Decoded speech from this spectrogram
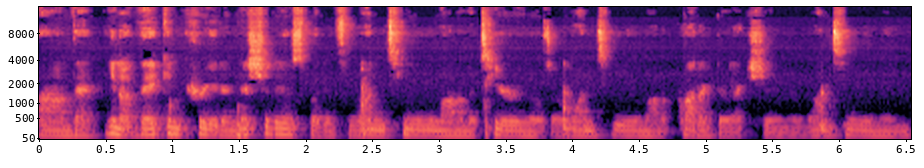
um, that you know they can create initiatives, but it's one team on a materials or one team on a product direction or one team in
